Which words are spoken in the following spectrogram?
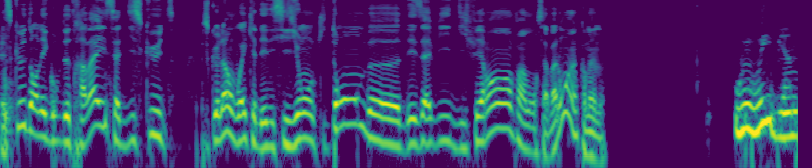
Est-ce que dans les groupes de travail, ça discute? Parce que là, on voit qu'il y a des décisions qui tombent, des avis différents. Enfin, bon, ça va loin quand même. Oui, oui, bien,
